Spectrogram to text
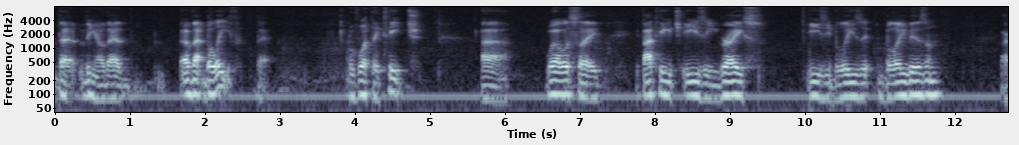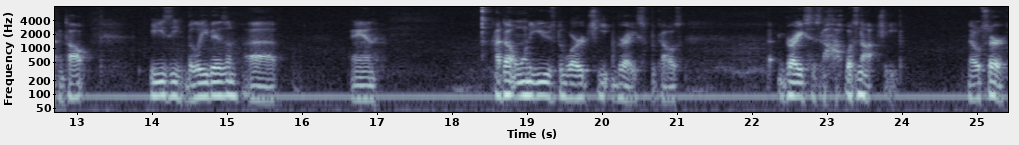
that you know that of that belief that of what they teach uh, well, let's say if I teach easy grace, easy believism, if I can talk, easy believism, uh, and I don't want to use the word cheap grace because grace is was not cheap. No, sir.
